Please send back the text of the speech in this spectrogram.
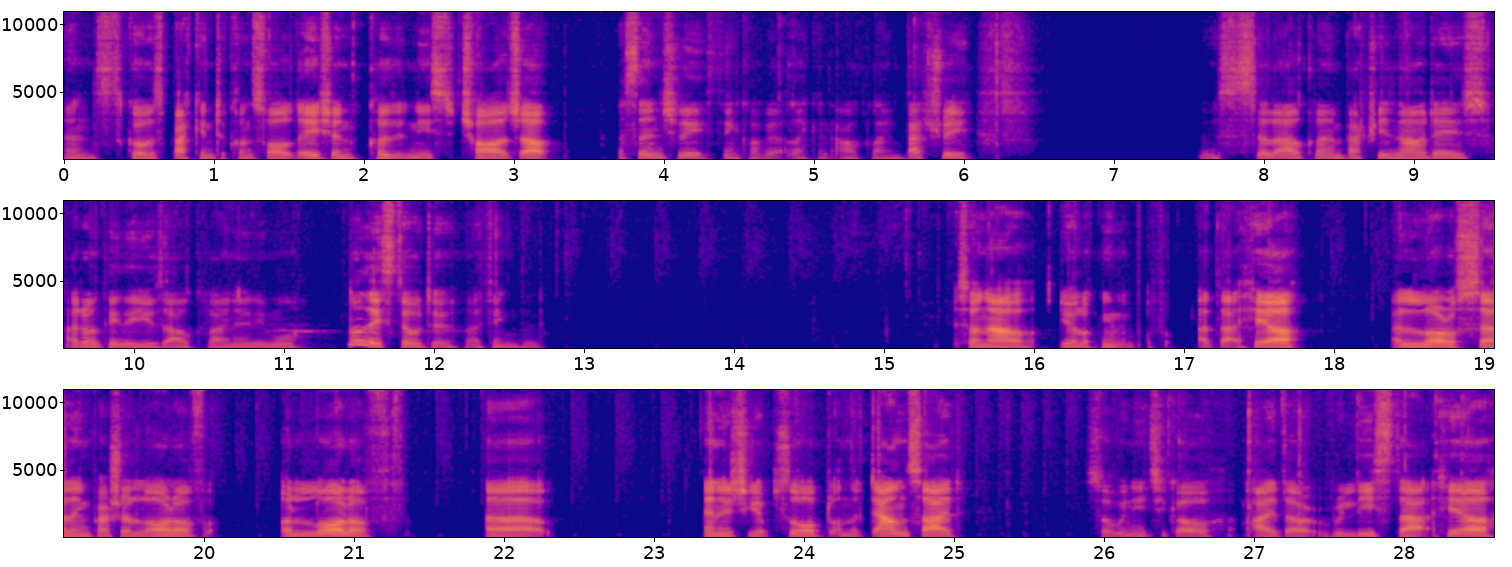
and goes back into consolidation because it needs to charge up essentially. Think of it like an alkaline battery. Is still alkaline batteries nowadays? I don't think they use alkaline anymore. No they still do i think. So now you're looking at that here a lot of selling pressure a lot of a lot of uh energy absorbed on the downside. So we need to go either release that here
